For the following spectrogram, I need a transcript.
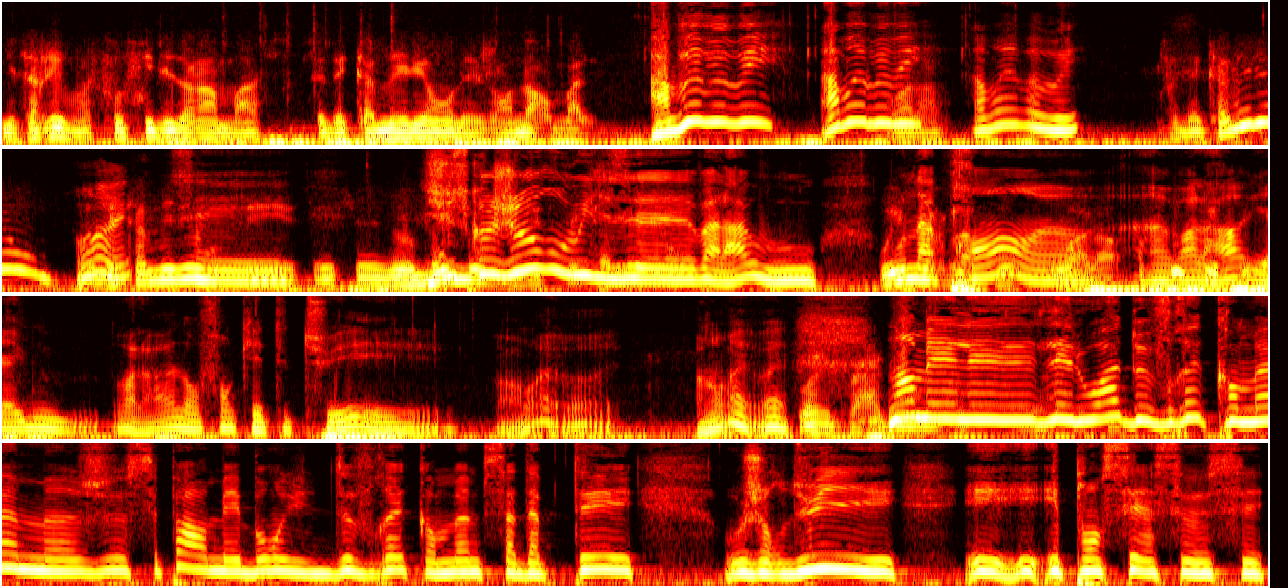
ils arrivent à se faufiler dans la masse. C'est des caméléons, les gens normaux. Ah oui, oui, oui. Ah oui, oui, oui. Ah oui, oui, oui. C'est des caméléons. Ouais, Jusqu'au jour où ils, euh, voilà, où on apprend, euh, voilà. il y a une, voilà, un enfant qui a été tué et, ah ouais, ouais. Ah ouais, ouais. Ouais, bah, Non, mais les, les lois devraient quand même, je sais pas, mais bon, ils devraient quand même s'adapter aujourd'hui et, et, et penser à ce, ces,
